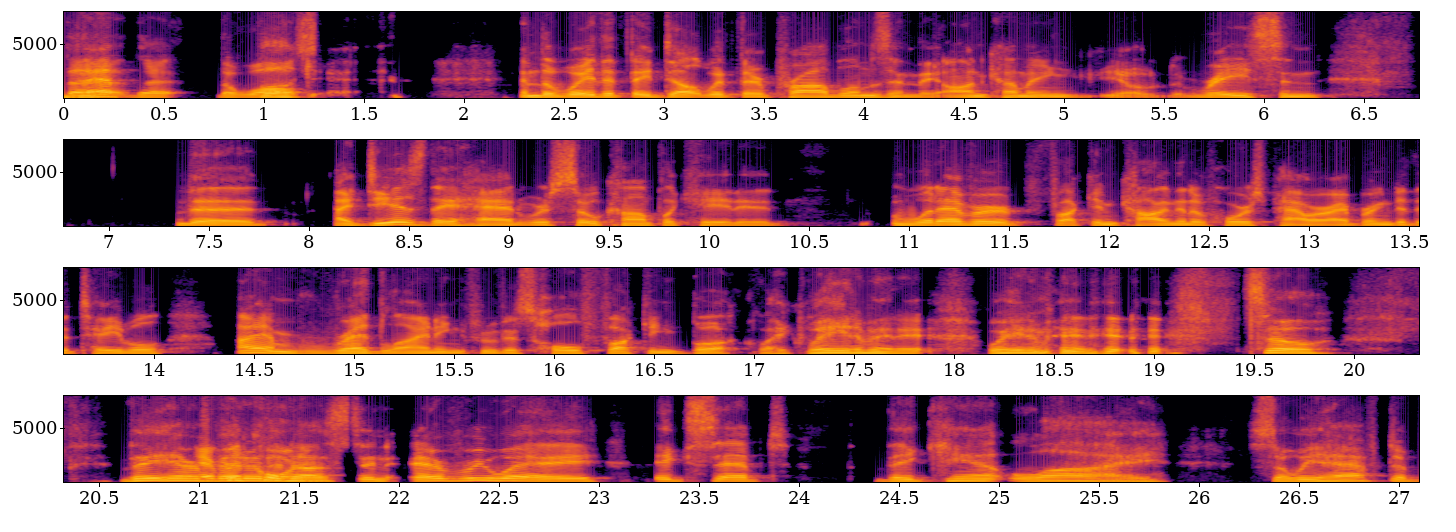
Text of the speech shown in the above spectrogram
the that the the walls. book and the way that they dealt with their problems and the oncoming you know race and the ideas they had were so complicated. Whatever fucking cognitive horsepower i bring to the table i am redlining through this whole fucking book. Like wait a minute wait a minute. So they are Every better corner. than us in every way except they can't lie. So we have to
